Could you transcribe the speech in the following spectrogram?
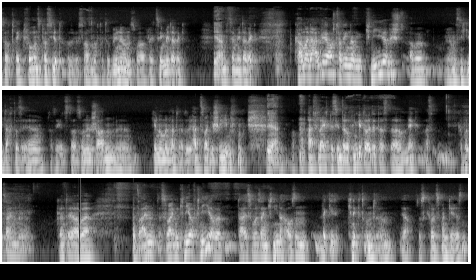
Ist auch direkt vor uns passiert. Also wir saßen auf der Tribüne und es war vielleicht 10 Meter weg. Ja. 15 Meter weg. Kam einer angerauscht, hat ihn am Knie erwischt, aber wir haben uns nicht gedacht, dass er, dass er jetzt da so einen Schaden äh, genommen hat. Also er hat zwar geschrien, ja. hat vielleicht ein bisschen darauf hingedeutet, dass da mehr was kaputt sein äh, könnte, aber Trotz allem, das war ein Knie auf Knie, aber da ist wohl sein Knie nach außen weggeknickt und ähm, ja, das Kreuzband gerissen.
